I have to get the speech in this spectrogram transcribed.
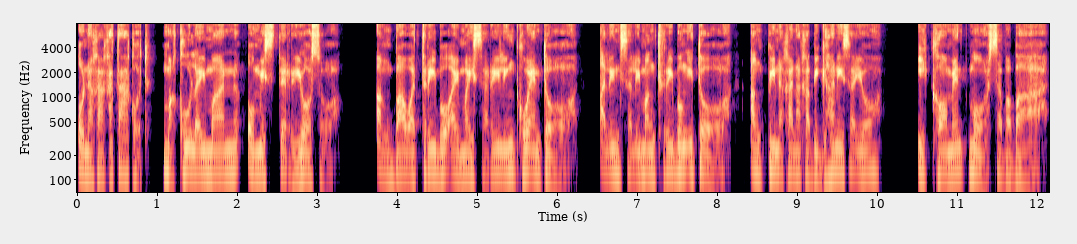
o nakakatakot, makulay man o misteryoso. Ang bawat tribo ay may sariling kwento. Alin sa limang tribong ito ang pinakanakabighani sa iyo? I-comment mo sa baba.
